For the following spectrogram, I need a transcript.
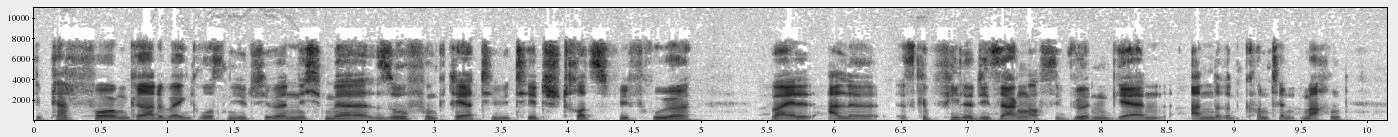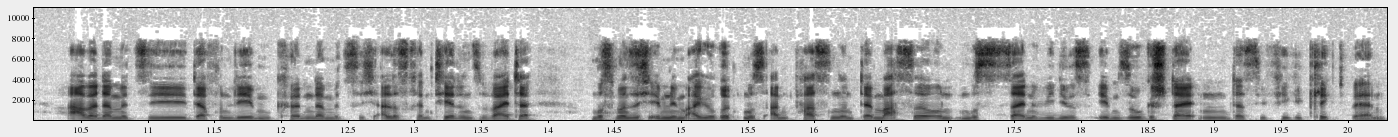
die Plattform gerade bei den großen YouTubern nicht mehr so von Kreativität strotzt wie früher, weil alle es gibt viele, die sagen auch, sie würden gern anderen Content machen, aber damit sie davon leben können, damit sich alles rentiert und so weiter, muss man sich eben dem Algorithmus anpassen und der Masse und muss seine Videos eben so gestalten, dass sie viel geklickt werden.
